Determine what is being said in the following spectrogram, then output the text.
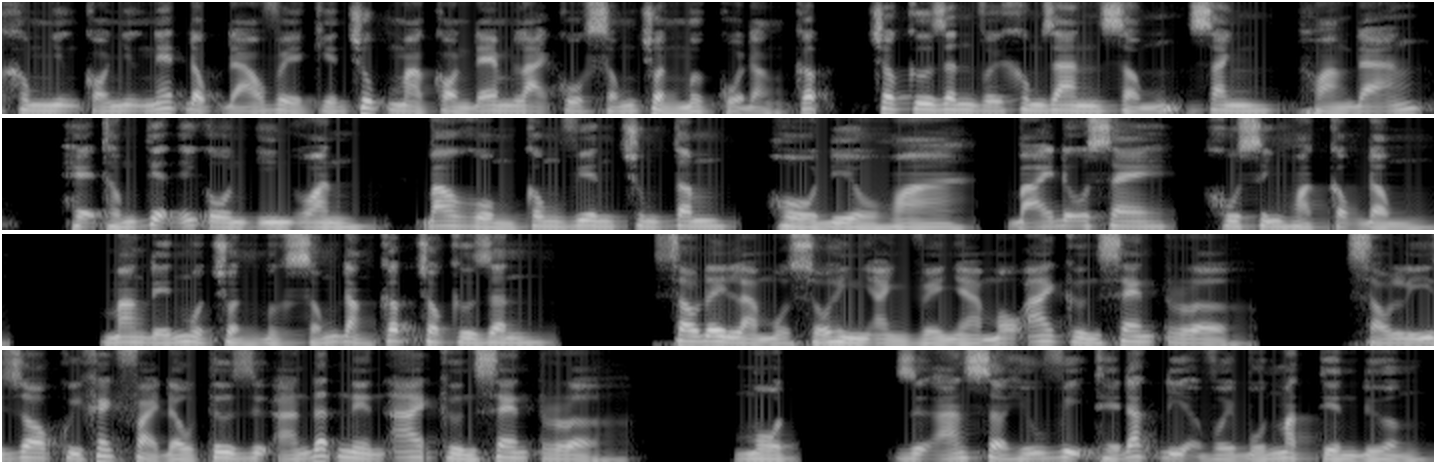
không những có những nét độc đáo về kiến trúc mà còn đem lại cuộc sống chuẩn mực của đẳng cấp cho cư dân với không gian sống xanh, thoáng đãng. Hệ thống tiện ích all in one, bao gồm công viên trung tâm, hồ điều hòa, bãi đỗ xe, khu sinh hoạt cộng đồng, mang đến một chuẩn mực sống đẳng cấp cho cư dân. Sau đây là một số hình ảnh về nhà mẫu Icon Center. 6 lý do quý khách phải đầu tư dự án đất nền Icon Center. 1. Dự án sở hữu vị thế đắc địa với bốn mặt tiền đường,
